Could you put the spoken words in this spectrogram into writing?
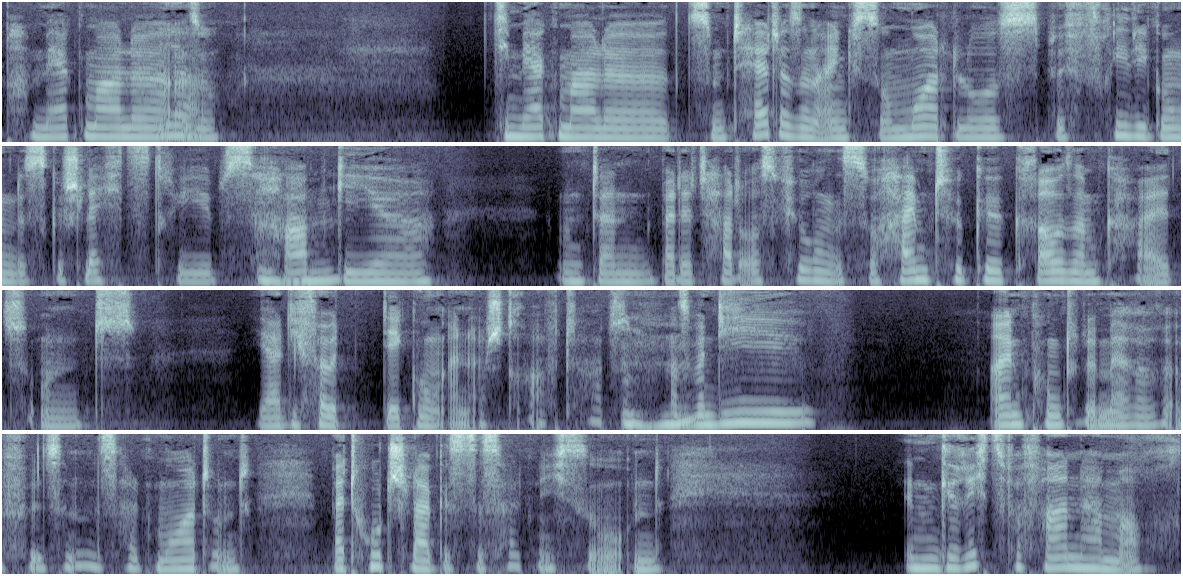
paar Merkmale, Ja. also die Merkmale zum Täter sind eigentlich so mordlos, Befriedigung des Geschlechtstriebs, Mhm. Habgier und dann bei der Tatausführung ist so Heimtücke, Grausamkeit und ja, die Verdeckung einer Straftat. Mhm. Also wenn die ein Punkt oder mehrere erfüllt sind, ist halt Mord und bei Totschlag ist das halt nicht so. Und im Gerichtsverfahren haben auch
